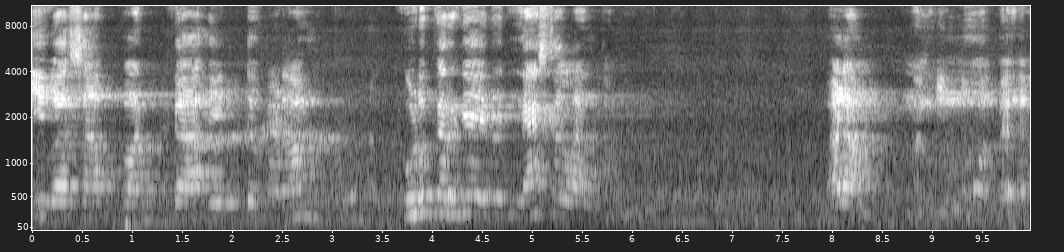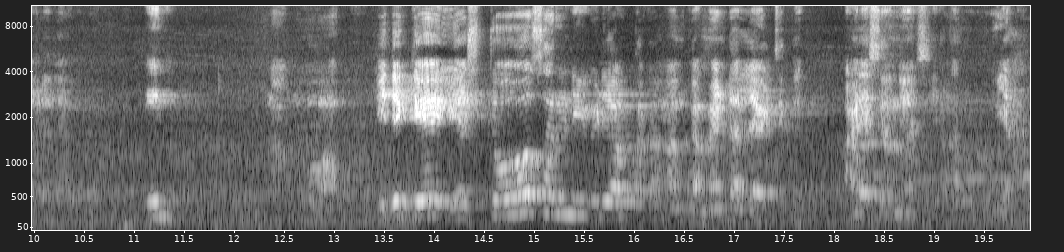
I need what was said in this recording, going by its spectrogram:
ಈ ವರ್ಷ ಪಕ್ಕ ಇಟ್ಟು ಮೇಡಮ್. ಹುಡುಕರಿಗೆ ಇದು ನ್ಯಾಷನಲ್ ಅಂತ. ಮೇಡಮ್ ನಮ್ಗೆ ಇನ್ನೂ ಒಂದು ಬೇಜಾರಿದೆ ನಾನು ಇದಕ್ಕೆ ಎಷ್ಟೋ ಸರಿ ನೀವು ವಿಡಿಯೋ ಹಾಕ್ತಕ್ಕ ನಾನು ಕಮೆಂಟ್ ಅಲ್ಲಿ ಹೇಳ್ತಿದ್ದೆ. ಹಳೆ ಸನ್ಯಾಸಿ ಯಾರು? ಯಾರು?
